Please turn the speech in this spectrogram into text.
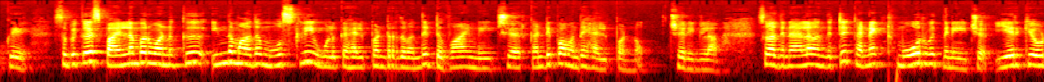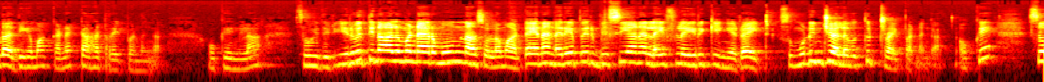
Okay so because pile number ஒன்னுக்கு இந்த மாதம் மோஸ்ட்லி உங்களுக்கு ஹெல்ப் பண்ணுறது வந்து டிவைன் நேச்சர் கண்டிப்பாக வந்து ஹெல்ப் பண்ணும். சரிங்களா? ஸோ அதனால வந்துட்டு கனெக்ட் மோர் வித் நேச்சர் இயற்கையோடு அதிகமாக கனெக்ட் ஆக ட்ரை பண்ணுங்க. ஓகேங்களா ஸோ இது இருபத்தி நாலு மணி நேரமும் நான் சொல்ல மாட்டேன். ஏன்னா நிறைய பேர் பிஸியான லைஃப்பில் இருக்கீங்க. ரைட் ஸோ முடிஞ்ச அளவுக்கு ட்ரை பண்ணுங்க. Okay so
